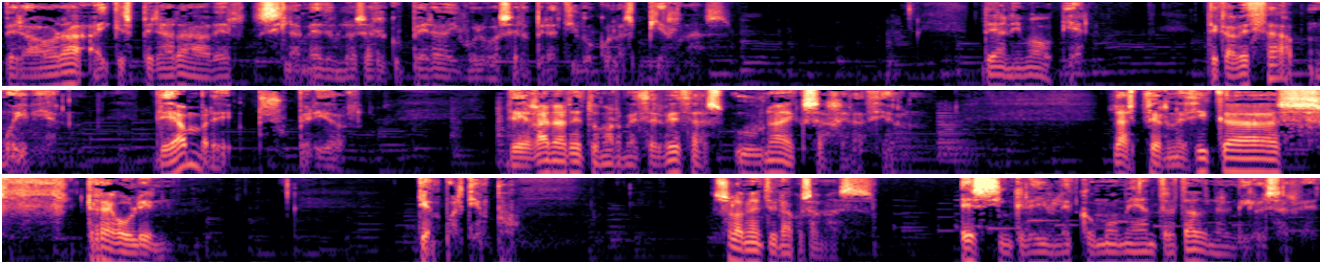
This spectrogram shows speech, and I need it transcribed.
Pero ahora hay que esperar a ver si la médula se recupera y vuelvo a ser operativo con las piernas. De ánimo, bien. De cabeza, muy bien. De hambre, superior. De ganas de tomarme cervezas, una exageración. Las piernecicas, regulín. Tiempo al tiempo. Solamente una cosa más. Es increíble cómo me han tratado en el Miguel Servet.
